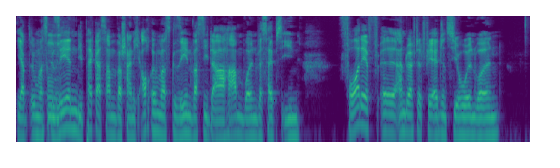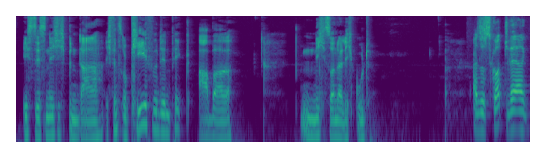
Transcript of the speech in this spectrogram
Ihr habt irgendwas Mhm. gesehen. Die Packers haben wahrscheinlich auch irgendwas gesehen, was sie da haben wollen, weshalb sie ihn vor der äh, Undrafted Free Agency holen wollen. Ich sehe es nicht. Ich bin da. Ich finde es okay für den Pick, aber nicht sonderlich gut. Also Scott wäre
